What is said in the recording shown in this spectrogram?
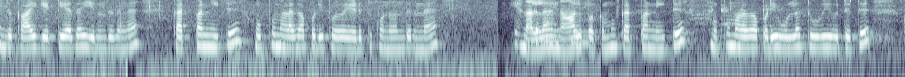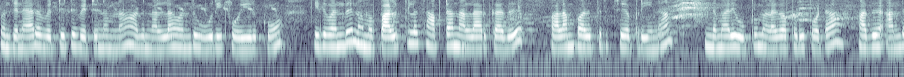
கொஞ்சம் காய் கெட்டியாக தான் இருந்ததுங்க. கட் பண்ணிவிட்டு உப்பு மிளகாய் பொடி எடுத்து கொண்டு வந்திருந்தேன். நல்லா நாலு பக்கமும் கட் பண்ணிவிட்டு உப்பு மிளகா பொடி உள்ளே தூவி விட்டுட்டு கொஞ்சம் நேரம் விட்டுட்டு வெட்டினோம்னா அது நல்லா வந்து ஊறி போயிருக்கும். இது வந்து நம்ம பழத்தில் சாப்பிட்டா நல்லா இருக்காது. பழம் பழுத்துருச்சு அப்படின்னா இந்த மாதிரி உப்பு மிளகாய் பொடி போட்டால் அது அந்த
